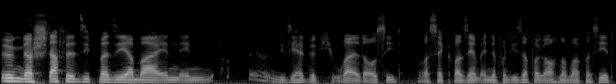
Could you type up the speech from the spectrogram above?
irgendeiner Staffel sieht man sie ja mal in, in, äh, wie sie halt wirklich uralt aussieht, was ja quasi am Ende von dieser Folge auch nochmal passiert.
